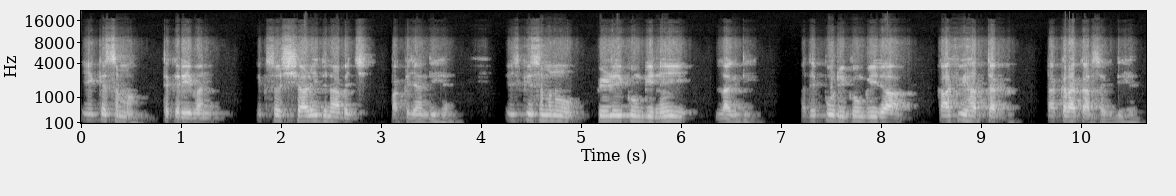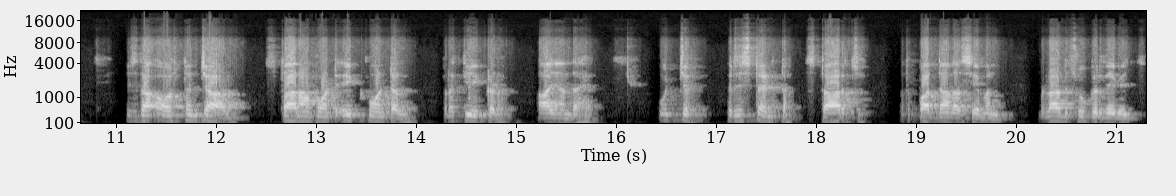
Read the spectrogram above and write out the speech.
ਇਹ ਕਿਸਮ ਤਕਰੀਬਨ 146 ਦਿਨਾਂ ਵਿੱਚ ਪੱਕ ਜਾਂਦੀ ਹੈ। ਇਸ ਕਿਸਮ ਨੂੰ ਪੀਲੀ ਕੁੰਗੀ ਨਹੀਂ ਲੱਗਦੀ ਅਤੇ ਭੂਰੀ ਕੁੰਗੀ ਦਾ ਕਾਫੀ ਹੱਦ ਤੱਕ ਟਕਰਾ ਕਰ ਸਕਦੀ ਹੈ। ਇਸ ਦਾ ਔਸਤਨ ਝਾੜ 17.1 ਕੁਇੰਟਲ ਪ੍ਰਤੀ ਏਕੜ ਆ ਜਾਂਦਾ ਹੈ। ਉੱਚ ਰੈਜ਼ਿਸਟੈਂਟ ਸਟਾਰਚ ਉਤਪਾਦਾਂ ਦਾ ਸੇਵਨ ਬਲੱਡ ਸ਼ੂਗਰ ਦੇ ਵਿੱਚ,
